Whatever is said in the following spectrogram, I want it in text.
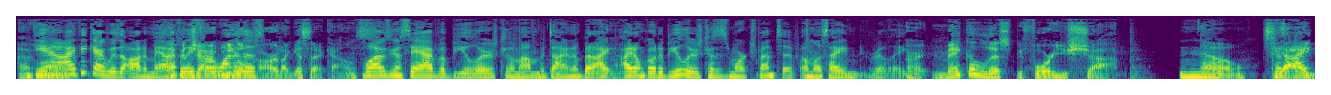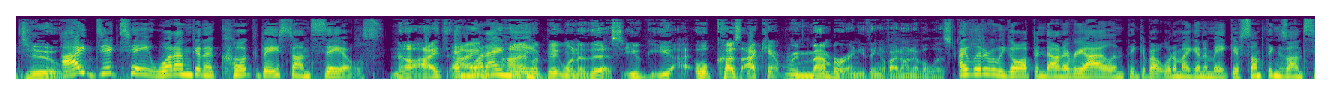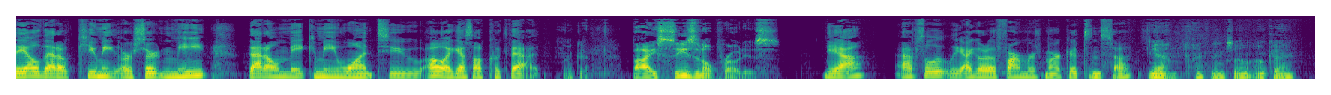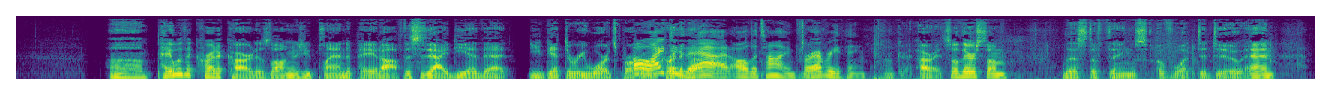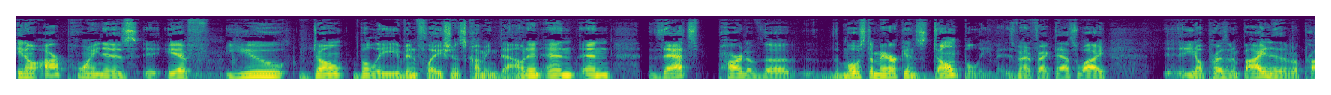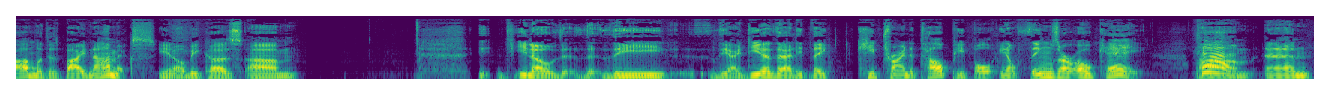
I- Yeah, well, I think I was I have a automatically for giant one of those. card. I guess that counts. Well, I was going to say I have a Buehler's because I'm out in Medina, but I, I mm. don't go to Buehler's because it's more expensive unless I really. All right, make a list before you shop. No. See, I do. I dictate what I'm going to cook based on sales. No, I And I'm, what I I'm a big one of this. You, you well, because I can't remember anything if I don't have a list. I literally go up and down every aisle and think about what am I going to make. If something's on sale that'll cue me or certain meat, that'll make me want to, oh, I guess I'll cook that. Okay, buy seasonal produce. Yeah, absolutely. I go to the farmers markets and stuff. Yeah, I think so. Okay. Um, pay with a credit card as long as you plan to pay it off. This is the idea that you get the rewards program. Oh, I do credit card. that all the time for everything. Okay. All right. So there's some list of things of what to do. And, you know, our point is if you don't believe inflation is coming down, and, and, and that's part of the, the most Americans don't believe it. As a matter of fact, that's why, you know, President Biden had a problem with his Bidenomics, you know, because, um, you know the, the the the idea that they keep trying to tell people you know things are okay. Um and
